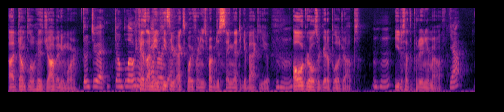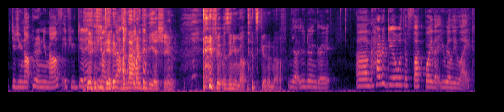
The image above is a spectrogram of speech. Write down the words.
Uh, don't blow his job anymore. Don't do it. Don't blow him. Because I mean, he's again. your ex-boyfriend. He's probably just saying that to get back at you. All girls are good at blowjobs. Mm-hmm. You just have to put it in your mouth. Yeah. Did you not put it in your mouth? If you didn't, if you, you didn't, then that might be the issue. if it was in your mouth, that's good enough. yeah, you're doing great. Um, how to deal with a fuckboy that you really like?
